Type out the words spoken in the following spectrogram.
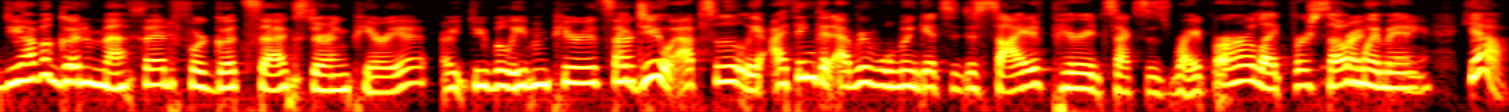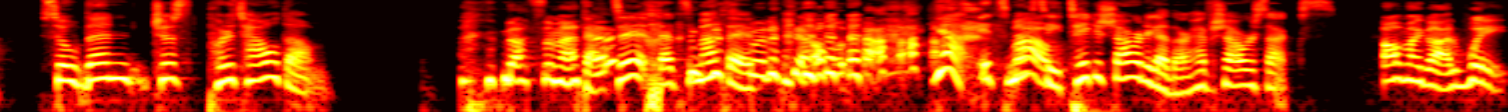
do you have a good method for good sex during period? Do you believe in period sex? I do, absolutely. I think that every woman gets to decide if period sex is right for her. Like for some right women, me. yeah. So then just put a towel down. That's the method. That's it. That's the method. put it down. Yeah, it's Wow. Take a shower together. Have shower sex. oh my god, wait.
